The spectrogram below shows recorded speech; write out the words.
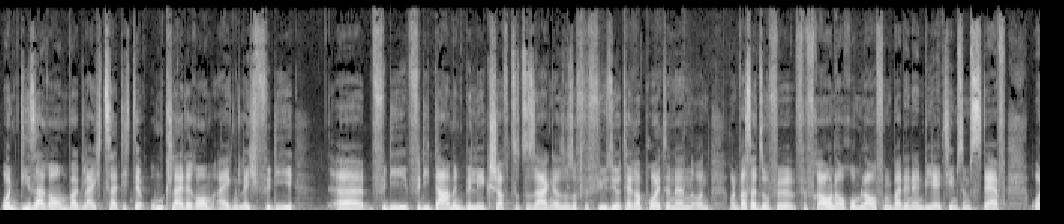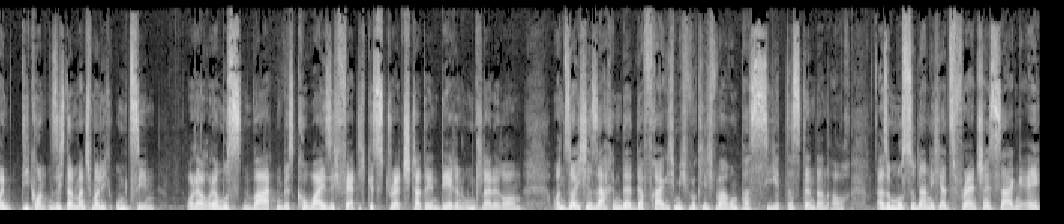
Und dieser Raum war gleichzeitig der Umkleideraum eigentlich für die äh, für die für die Damenbelegschaft sozusagen, also so für Physiotherapeutinnen und und was halt so für für Frauen auch rumlaufen bei den NBA Teams im Staff und die konnten sich dann manchmal nicht umziehen oder, oder mussten warten, bis Kawhi sich fertig gestretched hatte in deren Umkleideraum. Und solche Sachen, da, da frage ich mich wirklich, warum passiert das denn dann auch? Also musst du da nicht als Franchise sagen, ey,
